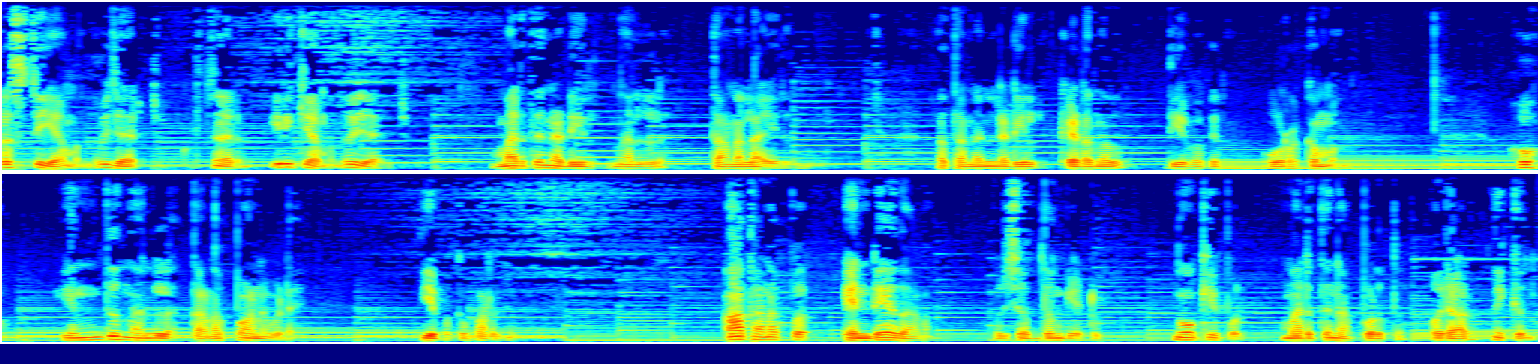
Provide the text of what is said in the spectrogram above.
റെസ്റ്റ് ചെയ്യാമെന്ന് വിചാരിച്ചു. കുറച്ചു നേരം ഇരിക്കാമെന്ന് വിചാരിച്ചു. മരത്തിന്റെ അടിയിൽ നല്ല തണലായിരുന്നു. ആ തണലിനടിയിൽ കിടന്നതും ദീപകൻ ഉറക്കം വന്നു. ഹോ എന്ത് നല്ല തണുപ്പാണ് ഇവിടെ ദീപക് പറഞ്ഞു. ആ തണുപ്പ് എന്റേതാണ് ഒരു ശബ്ദം കേട്ടു. നോക്കിയപ്പോൾ മരത്തിനപ്പുറത്ത് ഒരാൾ നിൽക്കുന്നു.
